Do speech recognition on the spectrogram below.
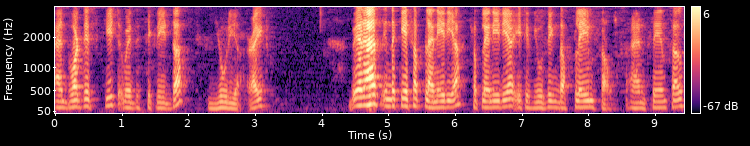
and what secrete where they secrete the urea right. Whereas in the case of planaria, so planaria it is using the flame cells and flame cells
